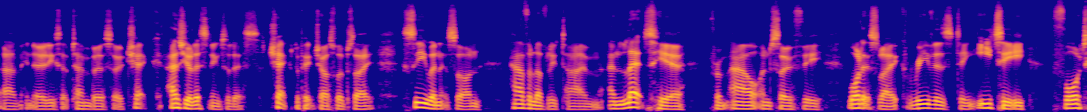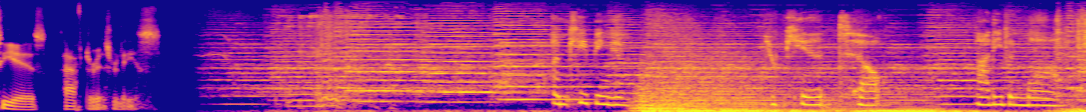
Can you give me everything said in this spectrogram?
um, in early September. So check as you're listening to this, check the Picturehouse website, see when it's on, have a lovely time, and let's hear from Al and Sophie what it's like revisiting ET 40 years after its release. I'm keeping him. You can't tell. Not even mom.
